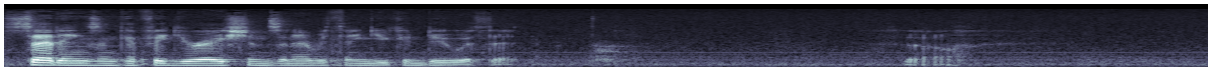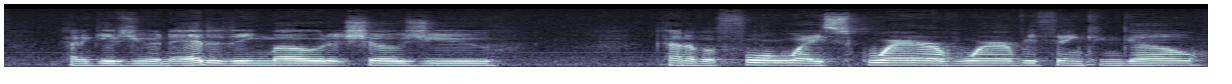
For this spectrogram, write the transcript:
settings and configurations and everything you can do with it. So kind of gives you an editing mode. It shows you kind of a four-way square of where everything can go.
